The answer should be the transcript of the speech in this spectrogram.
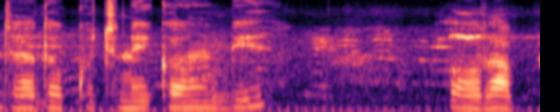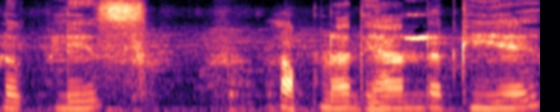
ज़्यादा कुछ नहीं कहूँगी। और आप लोग प्लीज़ अपना ध्यान रखिए।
